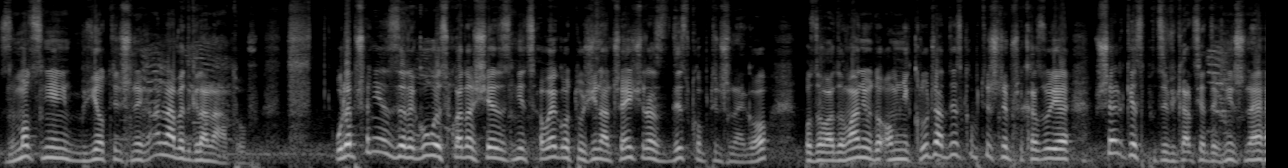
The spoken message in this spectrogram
wzmocnień biotycznych, a nawet granatów. Ulepszenie z reguły składa się z niecałego tuzina części oraz dysku optycznego. Po załadowaniu do Omni klucza dysk optyczny przekazuje wszelkie specyfikacje techniczne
